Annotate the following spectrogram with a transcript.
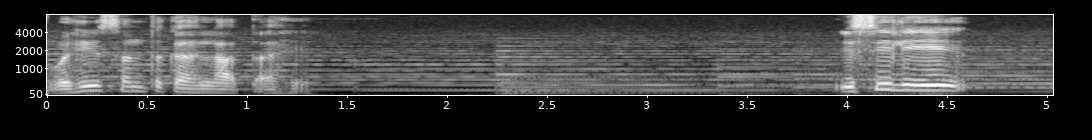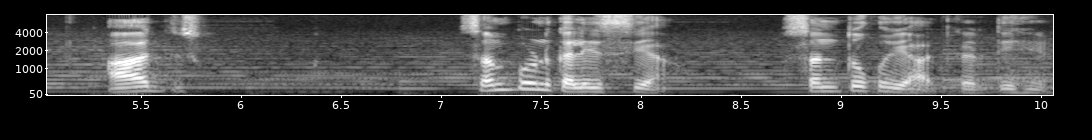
वही संत कहलाता है। इसीलिए आज संपूर्ण कलिसिया संतों को याद करती है।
